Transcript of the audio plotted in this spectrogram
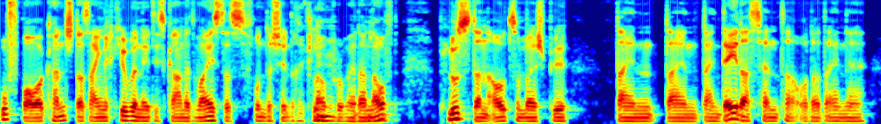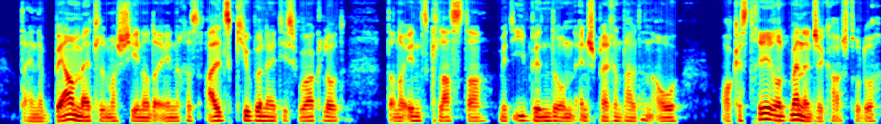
aufbauen kannst, dass eigentlich Kubernetes gar nicht weiß, dass es auf unterschiedliche Cloud-Provider Mhm. läuft. Plus dann auch zum Beispiel dein, dein, dein Data Center oder deine, deine Bare Metal Maschine oder ähnliches als Kubernetes Workload dann noch ins Cluster mit einbinde und entsprechend halt dann auch orchestriere und manage kannst du durch.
